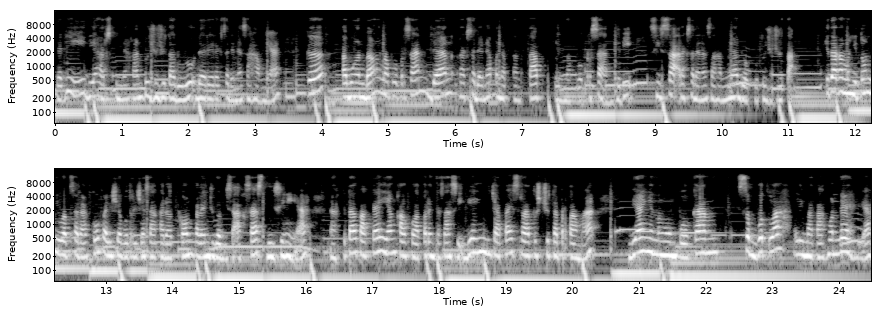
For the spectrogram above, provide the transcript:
Jadi dia harus pindahkan 7 juta dulu dari reksadana sahamnya ke tabungan bank 50% dan reksadana pendapatan tetap 50%. Jadi sisa reksadana sahamnya 27 juta. Kita akan menghitung di website aku feliciaputricasaka.com. Kalian juga bisa akses di sini ya. Nah, kita pakai yang kalkulator investasi. Dia ingin mencapai 100 juta pertama. Dia ingin mengumpulkan sebutlah 5 tahun deh ya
